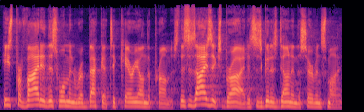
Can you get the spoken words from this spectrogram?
He's provided this woman, Rebecca, to carry on the promise. This is Isaac's bride. It's as good as done in the servant's mind.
